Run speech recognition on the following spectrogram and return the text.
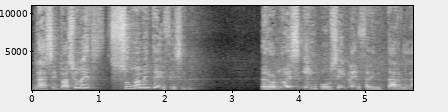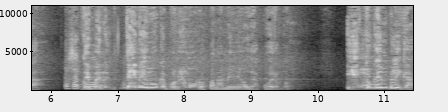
la situación es sumamente difícil, pero no es imposible enfrentarla. Tenemos que ponernos los panameños de acuerdo. ¿Y esto qué implica?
